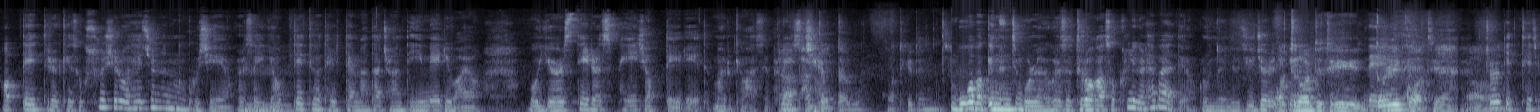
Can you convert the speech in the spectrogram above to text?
업데이트를 계속 수시로 해주는 곳이에요. 그래서 이게 업데이트가 될 때마다 저한테 이메일이 와요. 뭐 your status page updated 뭐 이렇게 왔어요. 아 Please check. 바뀌었다고 어떻게 됐는지. 뭐가 바뀌었는지 몰라요. 그래서 들어가서 클릭을 해봐야 돼요. 그러면 이제 유저를 어 들어갈 때 되게 네. 떨릴 것 같아요. 어. 쫄깃해져.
